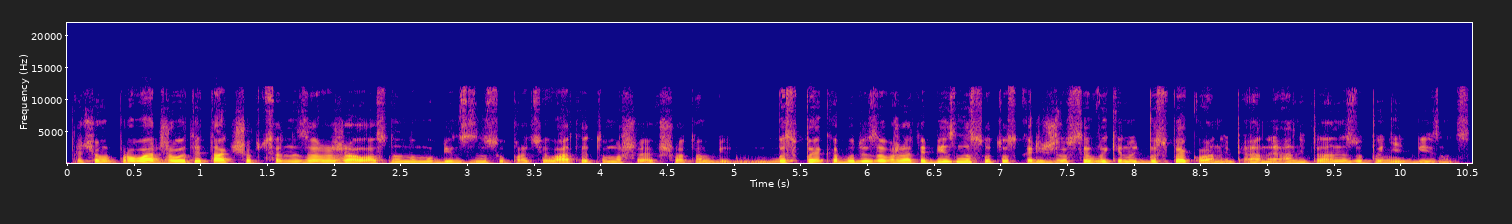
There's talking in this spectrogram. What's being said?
Причому впроваджувати так, щоб це не заважало основному бізнесу працювати. Тому що якщо там безпека буде заважати бізнесу, то скоріш за все викинуть безпеку, а не а не а не, а не зупинять бізнес.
